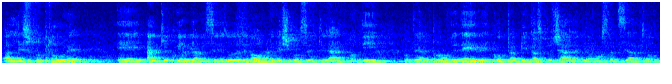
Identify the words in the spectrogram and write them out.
alle strutture e anche qui abbiamo inserito delle norme che ci consentiranno di poter provvedere in contabilità speciale, abbiamo stanziato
